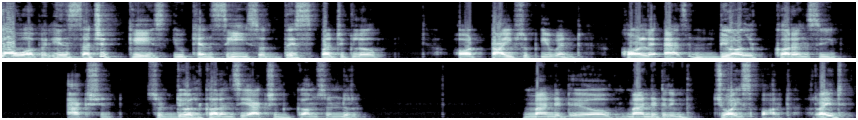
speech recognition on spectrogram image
क्या हुआ फिर in such a case you can see so this particular or types of event called as dual currency action. So dual currency action comes under mandate, uh, mandatory with choice part, right?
